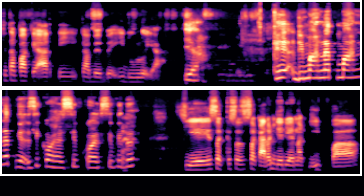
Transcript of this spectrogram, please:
kita pakai arti KBBI dulu ya. Iya. Kayak di magnet-magnet gak sih kohesif kohesif itu? Cie, se- se- sekarang jadi anak IPA.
